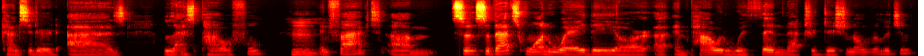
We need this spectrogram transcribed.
considered as less powerful Hmm. in fact um, so so that's one way they are uh, empowered within that traditional religion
